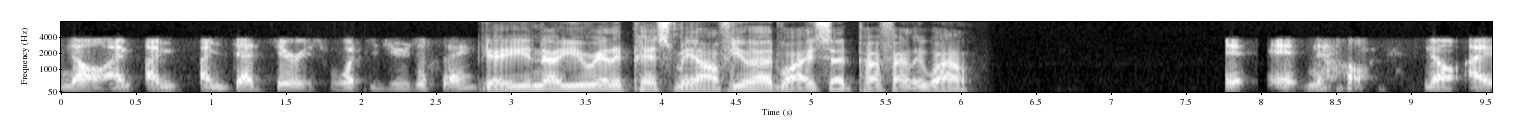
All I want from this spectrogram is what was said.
No, I'm. I'm. I'm dead serious. What did you just say? Yeah, you know, you really pissed me off. You heard what I said perfectly well. It, it, no, no, I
